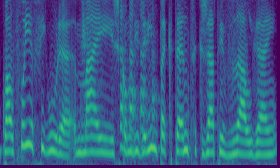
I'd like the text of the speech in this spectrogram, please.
qual foi a figura mais, como dizer, impactante que já teve de alguém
